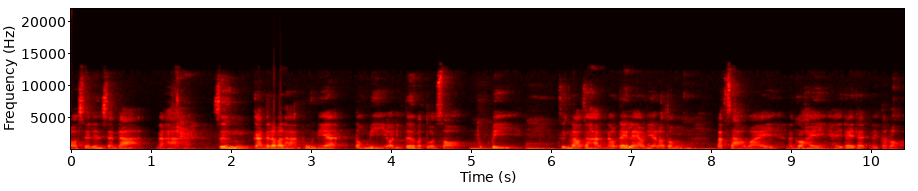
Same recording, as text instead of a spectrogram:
ออสเตรเลียนสแตนดาร์ดนะคะค่ะซึ่งการได้รับมาตรฐานพวกเนี้ยต้องมีออดิเตอร์มาตรวจสอบทุกปีอืมซึ่งเราถ้าหากเราได้แล้วเนี่ยเราต้องอืม รักษาไว้แล้วก็ให้ให้ได้ได้ได้ตลอด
